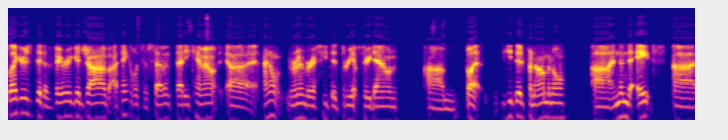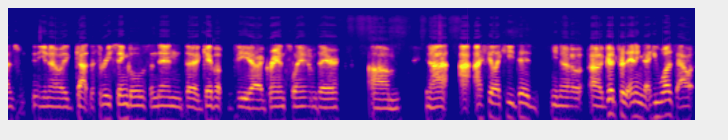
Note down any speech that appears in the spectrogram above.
Slegers did a very good job. I think it was the seventh that he came out. Uh, I don't remember if he did three up, three down, um, but he did phenomenal. Uh, and then the eighth, uh, you know, he got the three singles and then the gave up the uh, grand slam there. Um, you know, I, I feel like he did, you know, uh, good for the inning that he was out.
